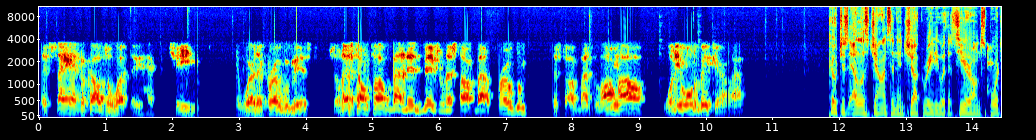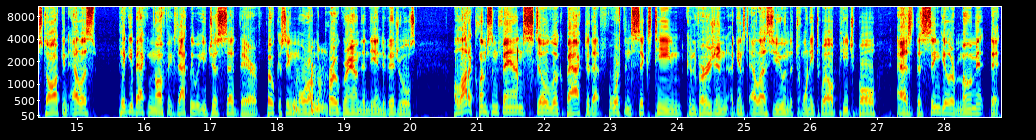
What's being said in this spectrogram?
They're sad because of what they have achieved and where their program is. So let's don't talk about an individual. Let's talk about a program. Let's talk about the long haul. What do you want to be, Carolina? Coaches Ellis Johnson and Chuck Reedy with us here on Sports Talk. And Ellis, piggybacking off exactly what you just said there, focusing more on the program than the individuals. A lot of Clemson fans still look back to that fourth and 16 conversion against LSU in the 2012 Peach Bowl as the singular moment that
